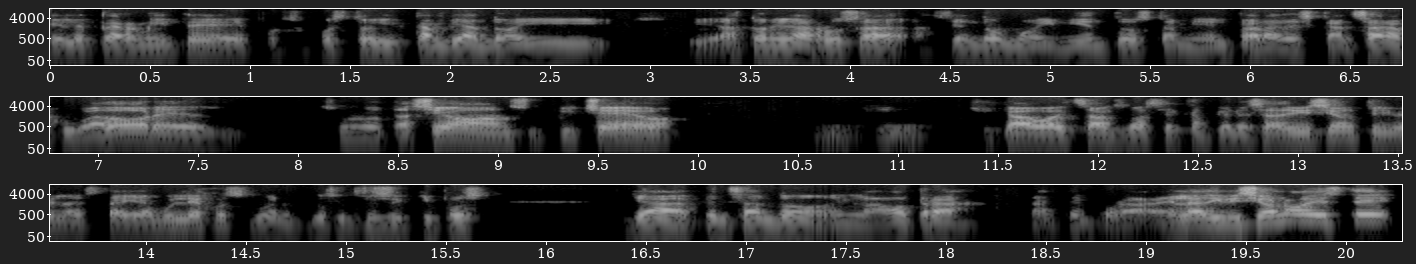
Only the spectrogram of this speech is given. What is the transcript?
que le permite, por supuesto, ir cambiando ahí a Tony La Russa haciendo movimientos también para descansar a jugadores, su rotación, su picheo. Chicago White Sox va a ser campeón de esa división, Cleveland está ya muy lejos, bueno, los otros equipos ya pensando en la otra temporada. En la división oeste,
